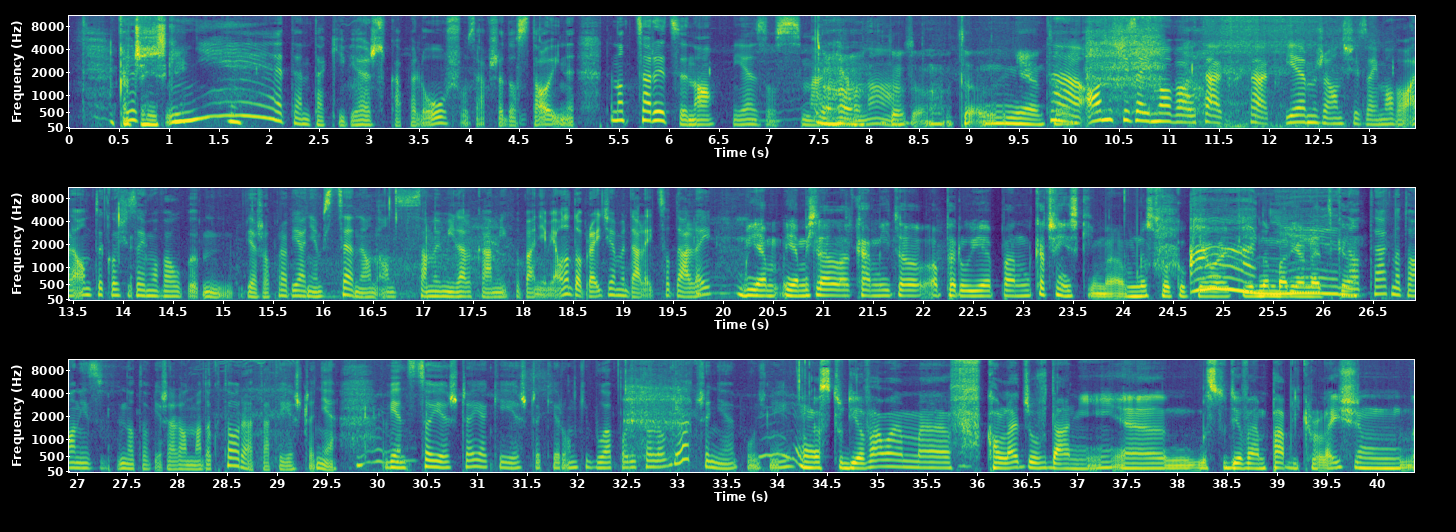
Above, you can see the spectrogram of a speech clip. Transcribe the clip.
Kaczyński? Wiesz, nie, ten taki, wiesz, w kapeluszu, zawsze dostojny. Ten od carycy, no. Jezus Maria, Aha, no. To, to, to nie, to... Tak, on się zajmował, tak, tak, wiem, że on się zajmował, ale on tylko się zajmował, mm, wiesz, oprawianiem sceny, on, on z samymi lalkami chyba nie miał. No dobra, idziemy dalej, co dalej? Ja, ja myślę, lalkami to operuje pan Kaczyński, ma mnóstwo kukiełek, A, jedną nie, marionetkę. No tak, no to on jest, no to wiesz, ale on ma doktorat, a ty jeszcze nie. Więc co jeszcze? Jakie jeszcze kierunki? Była politologia, czy nie później? Studiowałem e, w koledżu w Danii. E, studiowałem Public Relation.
